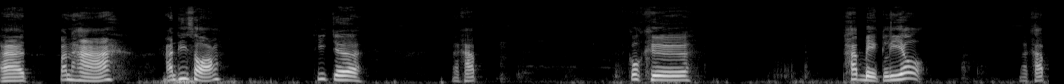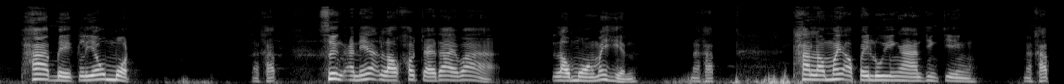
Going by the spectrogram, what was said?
อ่าปัญหาอันที่สองที่เจอนะครับ ก็คือผ้าเบรกเลี้ยวนะครับผ้าเบรกเลี้ยวหมดนะครับ ซึ่งอันนี้เราเข้าใจได้ว่า เรามองไม่เห็นนะครับ ถ้าเราไม่เอาไปลุยงานจริง ๆนะครับ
